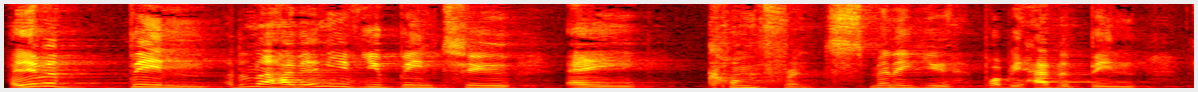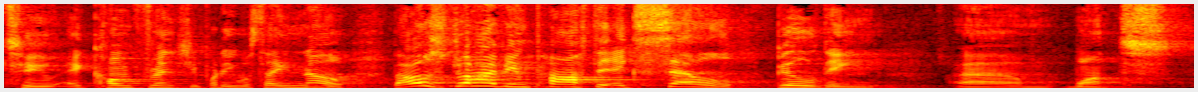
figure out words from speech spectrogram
Have you ever been, I don't know, have any of you been to a conference? Many of you probably haven't been to a conference. You probably will say no. But I was driving past the Excel building um, once.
